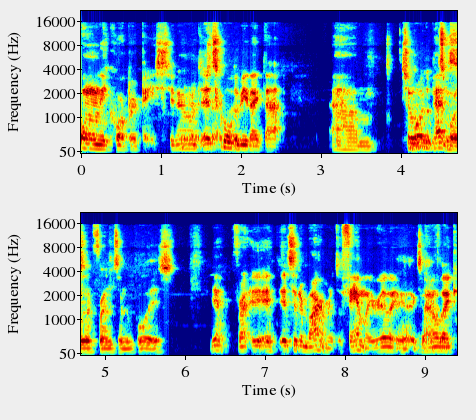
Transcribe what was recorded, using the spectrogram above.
only corporate based. You know, Yeah, it's cool to be like that. Um, so more, it depends. It's more than friends and employees. yeah, it's an environment. It's a family, really. Yeah, You know, like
